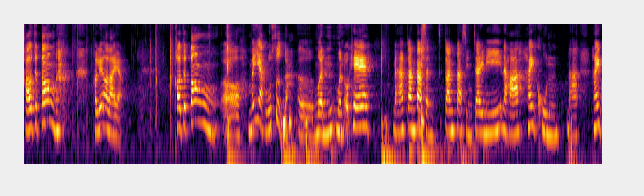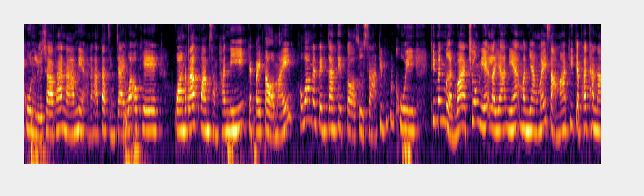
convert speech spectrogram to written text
เขาจะต้องเขาเรียกอะไรอะ เขาจะต้องเออไม่อยากรู้สึกอะ่ะเออเหมือนเหมือนโอเคนะคะการตัดสินการตัดสินใจนี้นะคะให้คุณนะคะให้คุณหรือชาวท่าน้ำเนี่ยนะคะตัดสินใจว่าโอเค ความรักความสัมพันธ์นี้จะไปต่อไหม เพราะว่ามันเป็นการติดต่อสื่อสารที่พูดคุย ที่มันเหมือนว่าช่วงนี้ระยะนี้มันยังไม่สามารถที่จะพัฒนา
